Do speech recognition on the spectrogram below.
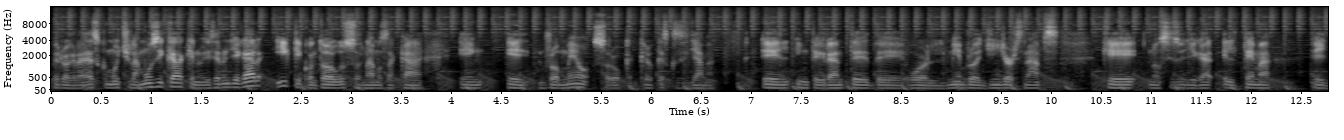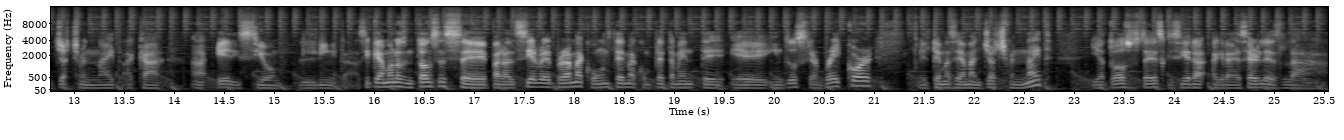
pero agradezco mucho la música que nos hicieron llegar y que con todo gusto sonamos acá en Romeo Soroka, creo que es que se llama, el integrante de o el miembro de Ginger Snaps que nos hizo llegar el tema eh, Judgment Night acá a edición limitada. Así que vámonos entonces eh, para el cierre del programa con un tema completamente industrial breakcore. El tema se llama Judgment Night y a todos ustedes quisiera agradecerles la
